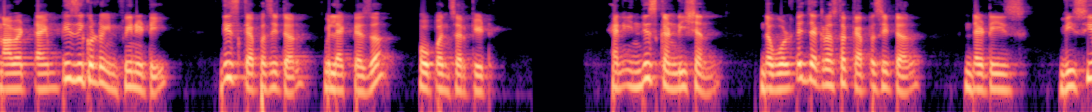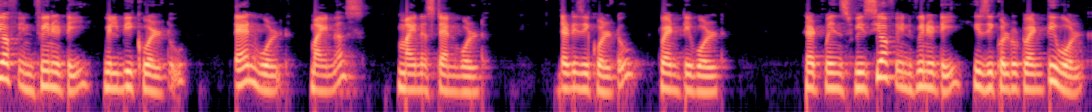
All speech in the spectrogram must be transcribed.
Now at time t is equal to infinity, this capacitor will act as a open circuit. And in this condition, the voltage across the capacitor that is Vc of infinity will be equal to 10 volt minus minus 10 volt that is equal to 20 volt. That means Vc of infinity is equal to 20 volt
